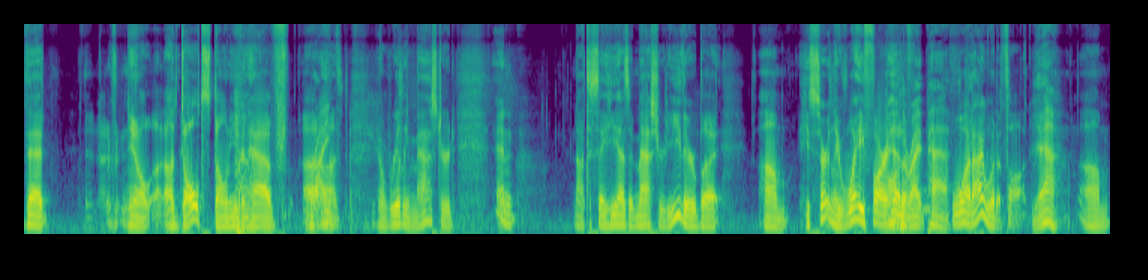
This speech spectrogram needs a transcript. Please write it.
that you know adults don't even have uh, Right. you know really mastered and not to say he hasn't mastered either but um, he's certainly way far On ahead the of right path. what I would have thought Yeah. um,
